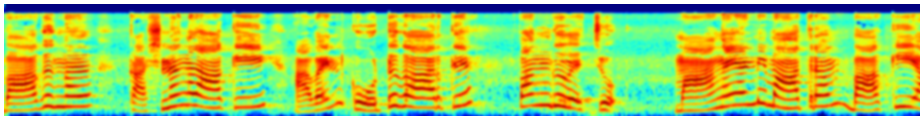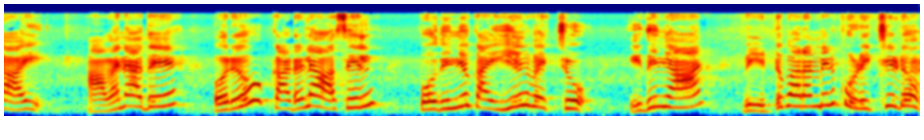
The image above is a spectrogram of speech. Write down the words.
ഭാഗങ്ങൾ കഷ്ണങ്ങളാക്കി അവൻ കൂട്ടുകാർക്ക് പങ്കുവച്ചു. മാങ്ങയണ്ടി മാത്രം ബാക്കിയായി. അവനത് ഒരു കടലാസിൽ പൊതിഞ്ഞു കയ്യിൽ വെച്ചു. ഇത് ഞാൻ വീട്ടുപറമ്പിൽ കുഴിച്ചിടും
